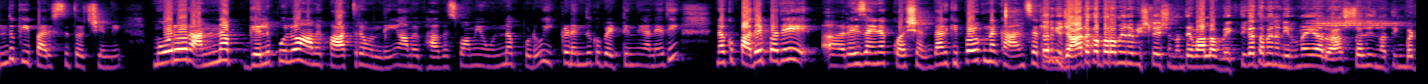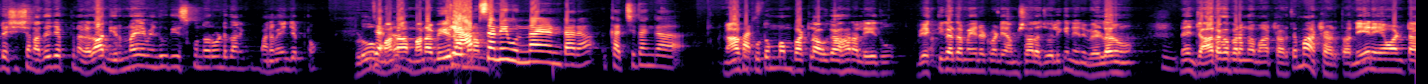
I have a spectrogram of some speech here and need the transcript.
ఎందుకు ఈ పరిస్థితి వచ్చింది? మోరోర్ అన్న గెలుపులో ఆమె పాత్ర ఉంది. ఆమె భాగస్వామ్యం ఉన్నప్పుడు ఇక్కడ ఎందుకు పెట్టింది అనేది నాకు పదే పదే రేజ్ అయిన క్వశ్చన్ దానికి ఇప్పటివరకు నాకు ఆన్సర్ జాతకపరమైన విశ్లేషణ అంతే వాళ్ళ వ్యక్తిగతమైన నిర్ణయాలు ఆస్ట్రాలజీ నథింగ్ బట్ డెసిషన్ అదే చెప్తున్నా కదా ఆ నిర్ణయం ఎందుకు తీసుకున్నారు అంటే దానికి మనం ఏం చెప్తాం? ఇప్పుడు మన మన వేరు ఉన్నాయంటారా? ఖచ్చితంగా నాకు కుటుంబం పట్ల అవగాహన లేదు. వ్యక్తిగతమైనటువంటి అంశాల జోలికి నేను వెళ్ళను. నేను జాతకపరంగా మాట్లాడితే మాట్లాడతా. నేనేమంటా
